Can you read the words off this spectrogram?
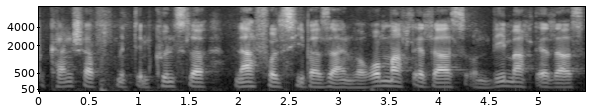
Bekanntschaft mit dem Künstler nachvollziehbar sein. Warum macht er das und wie macht er das?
